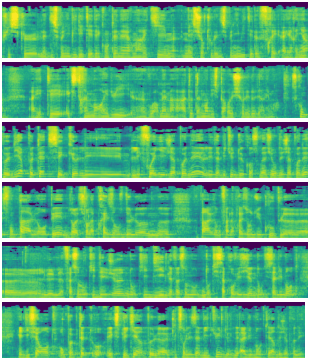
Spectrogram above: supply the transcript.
puisque la disponibilité des containers maritimes, mais surtout la disponibilité de frais aériens, a été extrêmement réduite, voire même a, totalement disparu sur les deux derniers mois. Ce qu'on peut dire peut-être, c'est que les, les, foyers japonais, les habitudes de consommation des Japonais sont pas à l'européenne sur la présence de l'homme, par exemple, enfin la présence du couple, la façon dont il jeunes, dont ils dînent, la façon dont, ils s'approvisionnent, dont ils s'alimentent est différente. On peut peut-être expliquer un peu quelles sont les habitudes alimentaires des Japonais.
